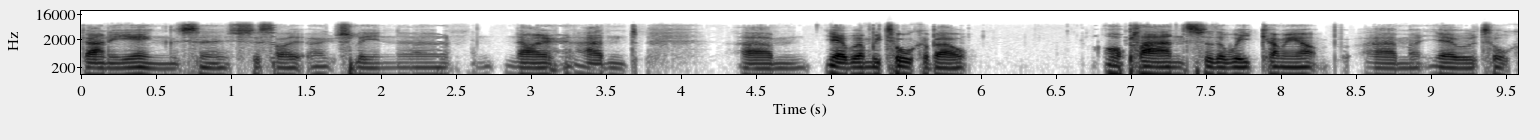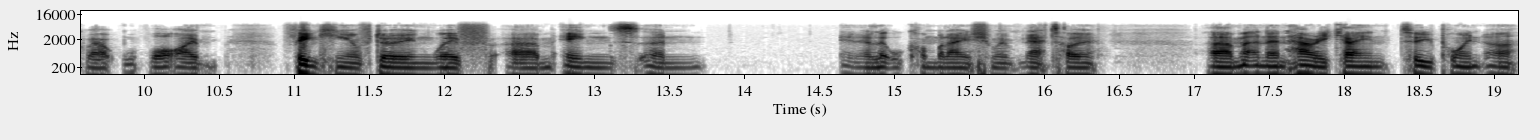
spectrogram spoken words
Danny Ings, and it's just like actually no, no. And um, yeah, when we talk about our plans for the week coming up, um, yeah, we'll talk about what I'm thinking of doing with um, Ings and in a little combination with Neto. Um, and then Harry Kane, two pointer.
